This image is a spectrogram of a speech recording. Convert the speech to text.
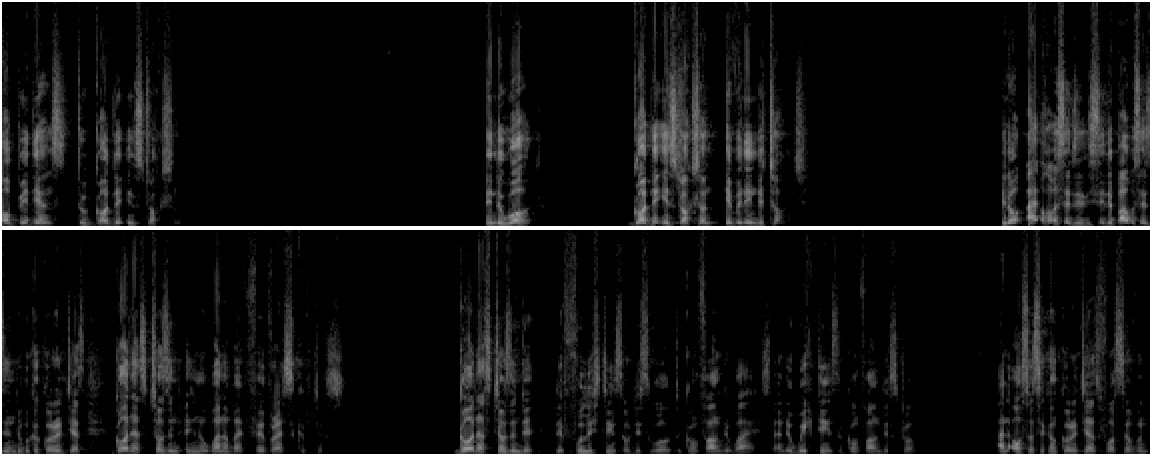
obedience to godly instruction. In the word, godly instruction, even in the church. You know, I always say, you see, the Bible says in the book of Corinthians, God has chosen, you know, one of my favorite scriptures. God has chosen the, the foolish things of this world to confound the wise, and the weak things to confound the strong and also 2 Corinthians 4 7,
